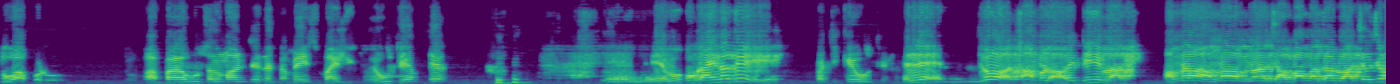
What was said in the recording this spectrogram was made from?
દુઆ પડો. બાપા મુસલમાન છે ને તમે ઇસ્માઇલી છો એવું એમ છે? એવું કઈ નથી. પછી કેવું છે? એટલે જો સાંભળો હવે બીજી વાત. હમણાં હમણાં હમણાં છાપા તમે વાંચો છો?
